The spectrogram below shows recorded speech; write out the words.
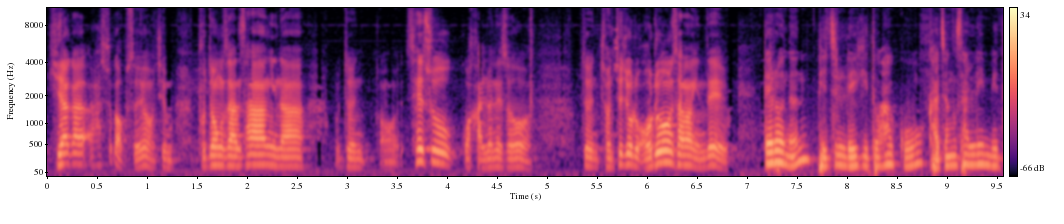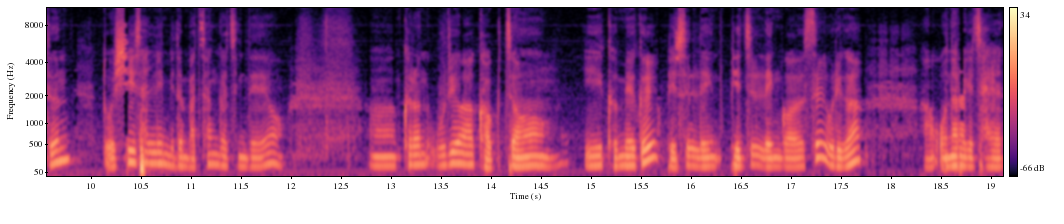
기약할 수가 없어요. 지금 부동산 상황이나 어떤 어 세수와 관련해서 어떤 전체적으로 어려운 상황인데 때로는 빚을 내기도 하고 가정 살림이든 또 시 살림이든 마찬가지인데요. 어, 그런 우려와 걱정, 이 금액을 빚을 낸, 빚을 낸 것을 우리가 어, 원활하게 잘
